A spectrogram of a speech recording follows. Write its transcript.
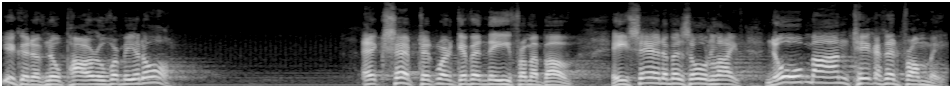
You could have no power over me at all, except it were given thee from above. He said of his own life, No man taketh it from me.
